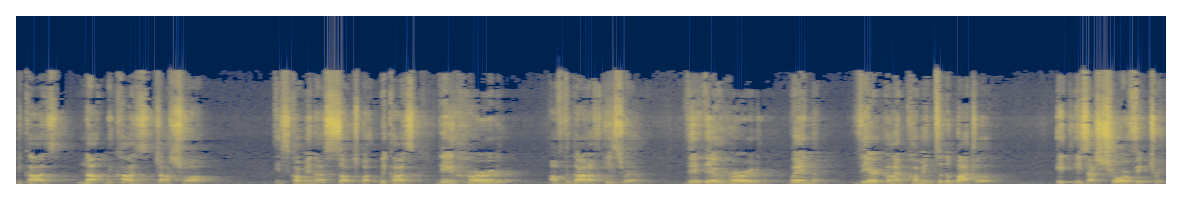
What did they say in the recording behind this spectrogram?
because, not because Joshua is coming as such, but because they heard of the God of Israel. They, they heard when their God coming to the battle, it is a sure victory.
